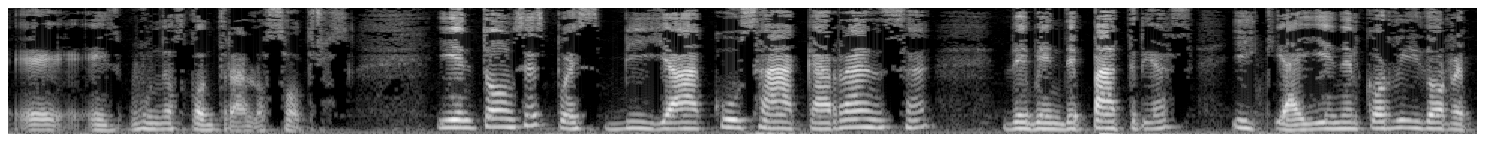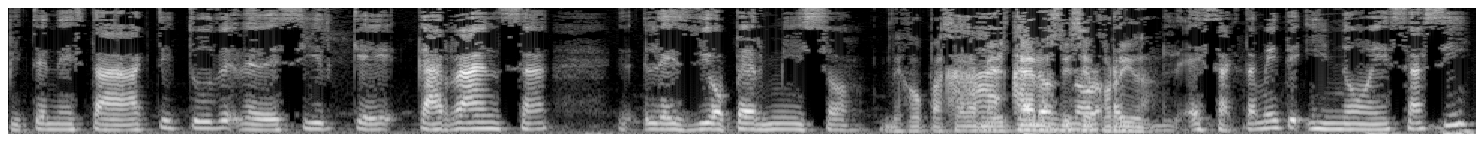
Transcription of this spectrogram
eh, unos contra los otros. Y entonces, pues Villa acusa a Carranza de vendepatrias y que ahí en el corrido repiten esta actitud de de decir que Carranza les dio permiso Dejó pasar a- a americanos, los dice corrido. Exactamente, y no es así.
